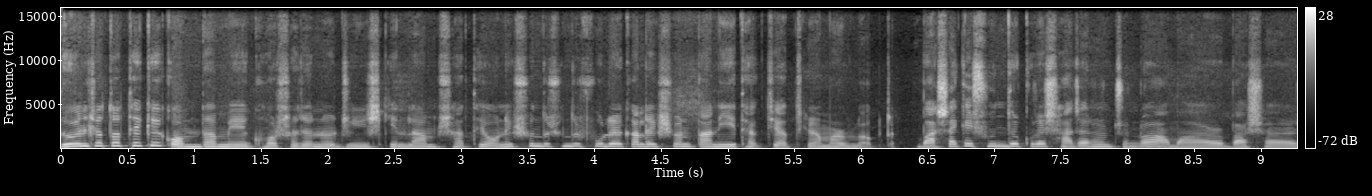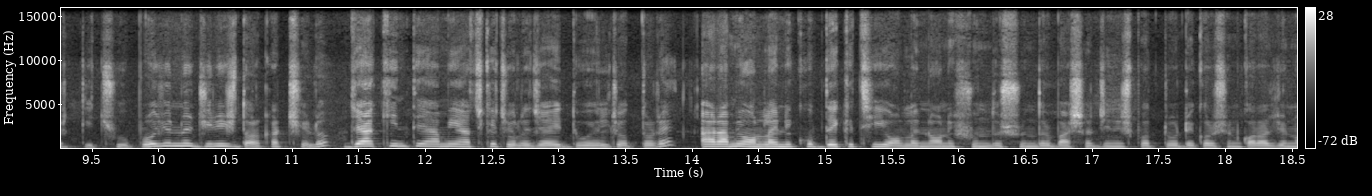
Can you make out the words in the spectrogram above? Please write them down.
দোয়েল চত্বর থেকে কম দামে ঘর সাজানোর জিনিস কিনলাম। সাথে অনেক সুন্দর সুন্দর ফুলের কালেকশন তা নিয়ে থাকছে আজকে আমার ব্লগটা বাসাকে সুন্দর করে সাজানোর জন্য আমার বাসার কিছু প্রয়োজনীয় জিনিস দরকার ছিল, যা কিনতে আমি আজকে চলে যাই দোয়েল চত্বরে। আর আমি অনলাইনে খুব দেখেছি অনলাইনে অনেক সুন্দর সুন্দর বাসার জিনিসপত্র ডেকোরেশন করার জন্য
